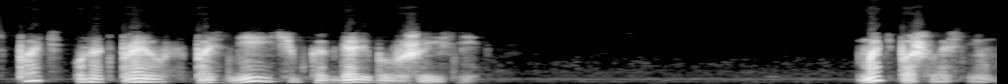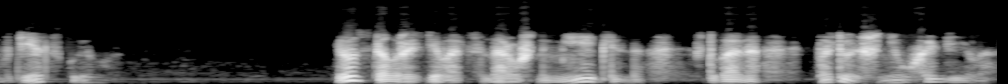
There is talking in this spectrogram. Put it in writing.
Спать он отправился позднее, чем когда-либо в жизни. Мать пошла с ним в детскую, и он стал раздеваться нарочно медленно, чтобы она подольше не уходила.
